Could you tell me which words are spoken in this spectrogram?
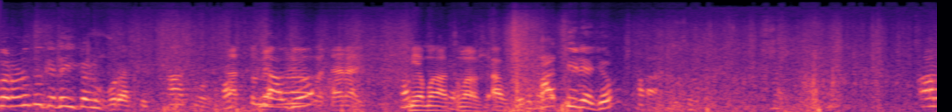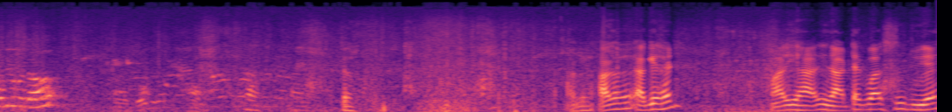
પર હતું કે એટલે ઈ કણું ભરાશે આ તો આવજો. મહેમાન આ તમારો આવજો. હાથ પી લેજો. આવજો બધા હો. આગળ આગળ આગળ હેડ. મારી હારી નાટક વાત શું તું એ.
